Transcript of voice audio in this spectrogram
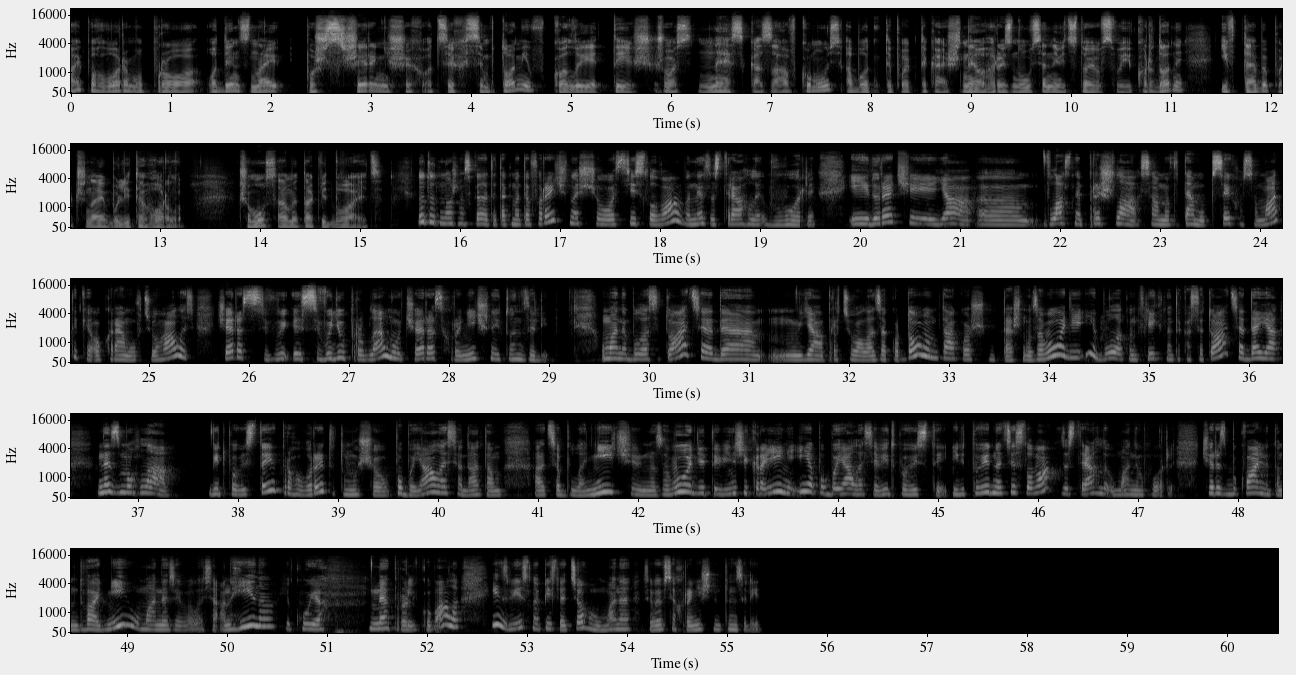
Давай поговоримо про один з найпоширеніших оцих симптомів, коли ти щось не сказав комусь, або, типу, як ти кажеш, не огризнувся, не відстояв свої кордони, і в тебе починає боліти горло. Чому саме так відбувається? Ну тут можна сказати так метафорично, що ці слова вони застрягли в горлі. І до речі, я е, власне прийшла саме в тему психосоматики окремо в цю галузь через свою проблему через хронічний тонзиліт. У мене була ситуація, де я працювала за кордоном, також теж на заводі, і була конфліктна така ситуація, де я не змогла. Відповісти, проговорити, тому що побоялася, да, там а, це була ніч на заводі, ти в іншій країні, і я побоялася відповісти. І відповідно ці слова застрягли у мене в горлі. Через буквально там два дні у мене з'явилася ангіна, яку я не пролікувала. І звісно, після цього у мене з'явився хронічний тонзиліт.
